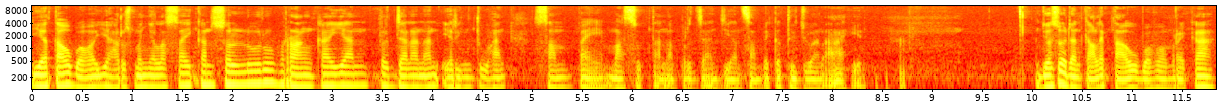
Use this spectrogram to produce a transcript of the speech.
Ia tahu bahwa ia harus menyelesaikan seluruh rangkaian perjalanan iring Tuhan sampai masuk tanah perjanjian, sampai ke tujuan akhir. Joshua dan Caleb tahu bahwa mereka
